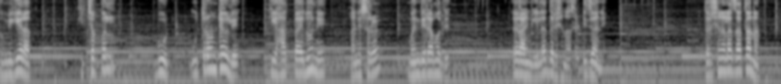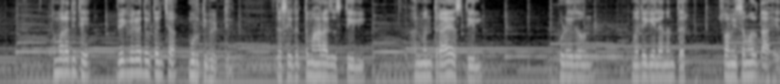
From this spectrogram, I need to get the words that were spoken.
तुम्ही गेलात की चप्पल बूट उतरवून ठेवले की हातपाय धुणे आणि सरळ मंदिरामध्ये रांगेला दर्शनासाठी जाणे. दर्शनाला जाताना तुम्हाला तिथे वेगवेगळ्या देवतांच्या मूर्ती भेटतील. जसे दत्त महाराज असतील हनुमंतराय असतील पुढे जाऊन मध्ये गेल्यानंतर स्वामी समर्थ आहेत.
